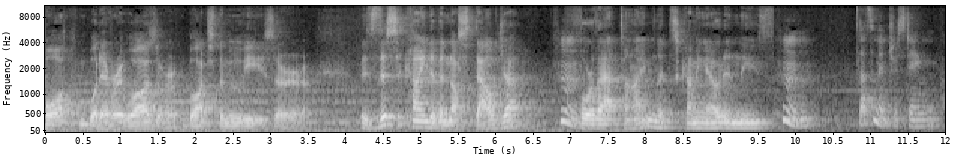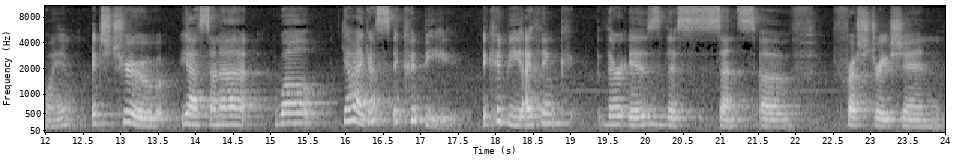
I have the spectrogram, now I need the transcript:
bought whatever it was, or watched the movies, or. Is this a kind of a nostalgia hmm. for that time that's coming out in these? Hmm. That's an interesting point. It's true. Yeah, Sennah, well, yeah, I guess it could be. It could be. I think there is this sense of frustration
